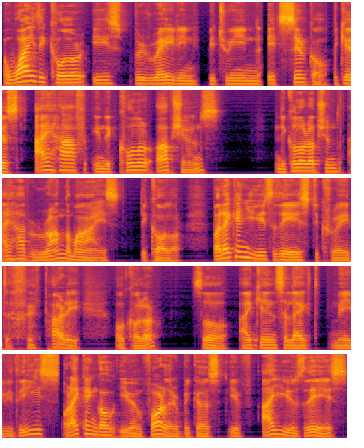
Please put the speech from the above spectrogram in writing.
Why the color is varying between each circle? Because I have in the color options, in the color options, I have randomized the color. But I can use this to create a party or color. So I can select maybe this, or I can go even further because if I use this,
